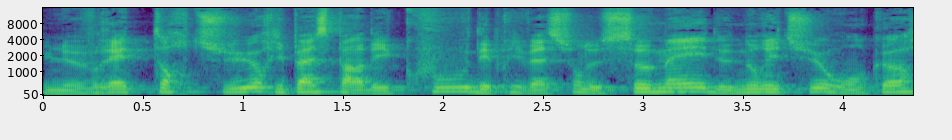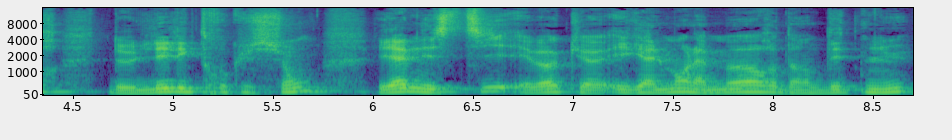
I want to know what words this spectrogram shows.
une vraie torture qui passe par des coups, des privations de sommeil, de nourriture ou encore de l'électrocution. Et Amnesty évoque également la mort d'un détenu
